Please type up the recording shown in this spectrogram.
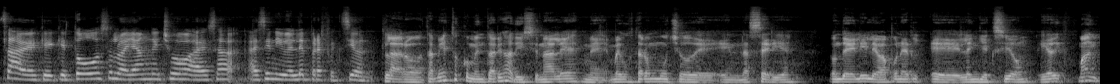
¿sabes? Que, que todo eso lo hayan hecho a, esa, a ese nivel de perfección. Claro, también estos comentarios adicionales me, me gustaron mucho de, en la serie, donde Ellie le va a poner eh, la inyección. Y ella dice, man, o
